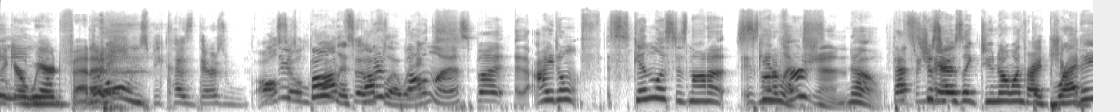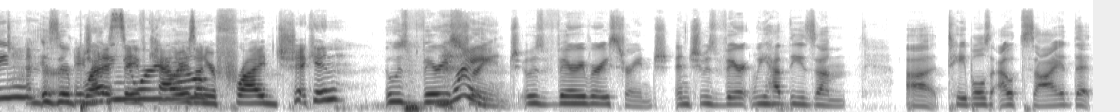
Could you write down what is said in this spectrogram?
she Like your weird the fetish. bones because there's Well, also there's lots boneless of- buffalo wings. boneless, but I don't. Skinless is not a is not a Skinless. version. No, That's That's just I was like, do you not want the fried breading? Is there Are you trying breading to you're save calories about? on your fried chicken? It was very Right. strange. It was very very strange, and she was very. We had these um, uh, tables outside that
